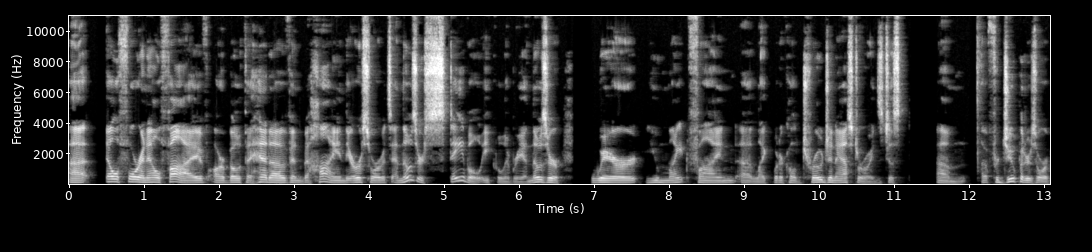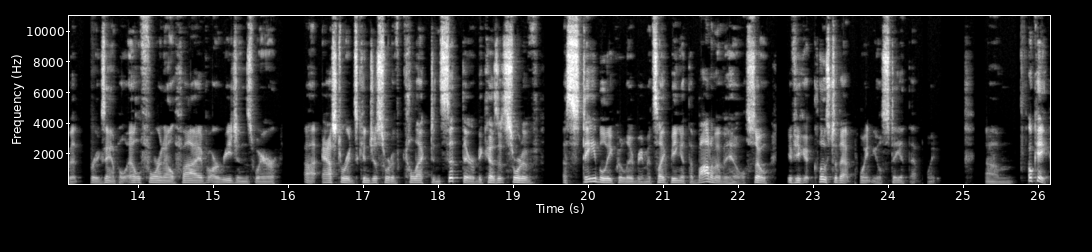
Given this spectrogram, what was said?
uh, L4 and L5 are both ahead of and behind the Earth's orbits, and those are stable equilibria. And those are where you might find uh, like what are called Trojan asteroids. Just um, uh, for Jupiter's orbit, for example, L4 and L5 are regions where uh, asteroids can just sort of collect and sit there because it's sort of a stable equilibrium. It's like being at the bottom of a hill. So if you get close to that point, you'll stay at that point. Um, okay,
